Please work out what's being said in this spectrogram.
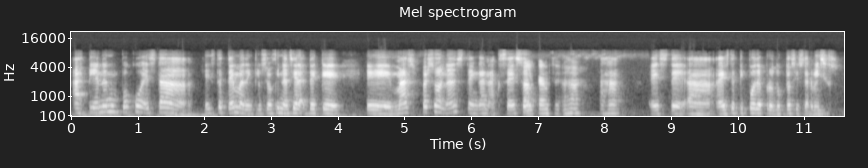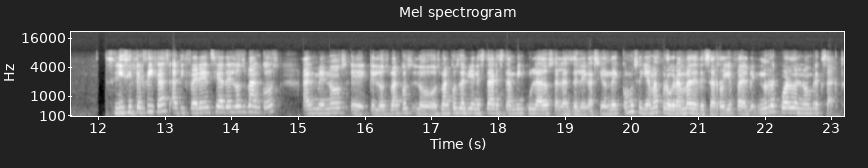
atienden un poco esta, este tema de inclusión financiera, de que eh, más personas tengan acceso alcance ajá. Este, a, este tipo de productos y servicios. Y si te fijas, a diferencia de los bancos, al menos eh, que los bancos, los bancos del bienestar están vinculados a las delegaciones de, ¿cómo se llama? Programa de Desarrollo para el Bienestar. No recuerdo el nombre exacto.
